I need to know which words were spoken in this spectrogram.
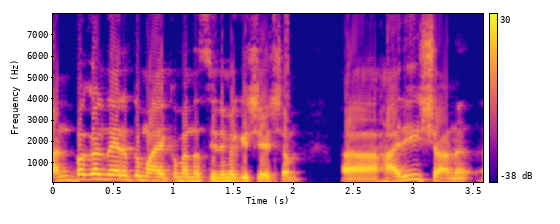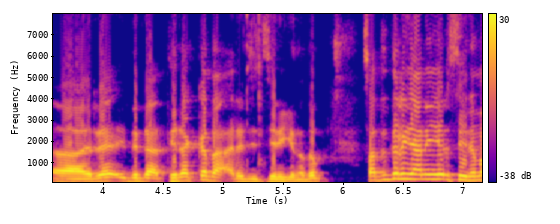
നൻപകൽ നേരത്ത് മയക്കുമെന്ന സിനിമയ്ക്ക് ശേഷം ഹരീഷാണ് ആണ് ഇതിന്റെ തിരക്കഥ രചിച്ചിരിക്കുന്നത്. സത്യത്തിൽ ഞാൻ ഈ ഒരു സിനിമ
